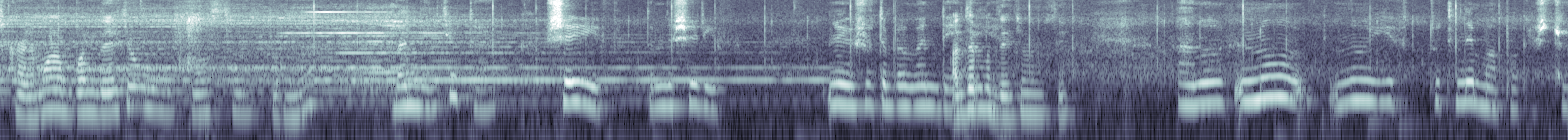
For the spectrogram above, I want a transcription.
Чекай, я маю бандитів просто в турні. Бандитів, так. Шеріф, там де шеріф. Ну, якщо в тебе бандити. А де є. бандитів знайти? А ну, ну, ну їх тут нема поки що.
